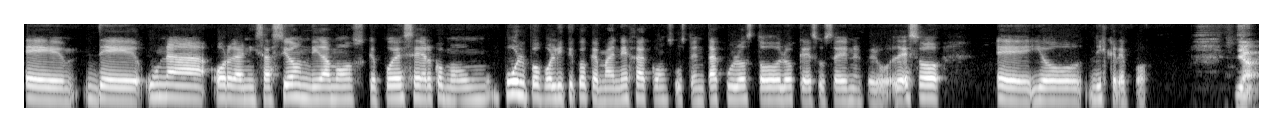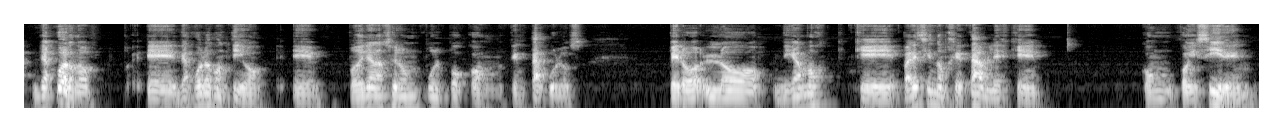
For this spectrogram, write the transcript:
eh, de una organización, digamos, que puede ser como un pulpo político que maneja con sus tentáculos todo lo que sucede en el Perú. De eso yo discrepo. Ya, de acuerdo, de acuerdo contigo. Podrían hacer un pulpo con tentáculos, pero lo, digamos, que parece inobjetable es que coinciden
